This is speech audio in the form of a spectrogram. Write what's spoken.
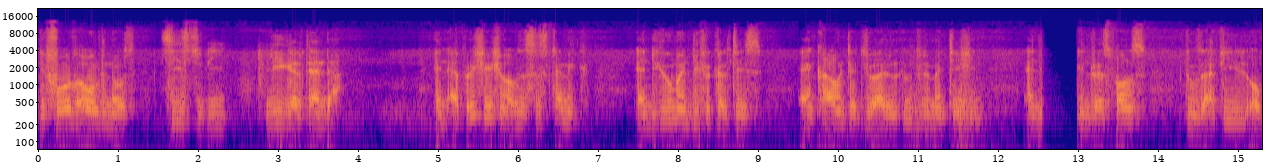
before the old notes cease to be legal tender. In appreciation of the systemic and human difficulties encountered during implementation response to the appeal of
